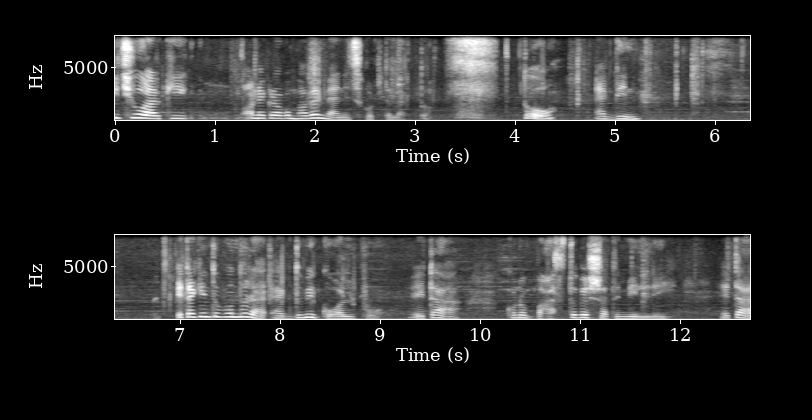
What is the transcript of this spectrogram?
কিছু আর কি অনেক রকমভাবে ম্যানেজ করতে লাগতো। তো একদিন এটা কিন্তু বন্ধুরা একদমই গল্প, এটা কোনো বাস্তবের সাথে মিল নেই, এটা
